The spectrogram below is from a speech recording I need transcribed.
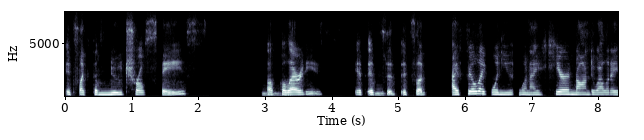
it's like the neutral space of Mm, polarities. It, mm, it's it, it's like I feel like when you when I hear non-duality, I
